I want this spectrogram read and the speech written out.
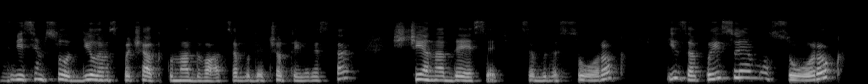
800 ділимо спочатку на 2, це буде 400. Ще на 10 це буде 40. І записуємо 40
